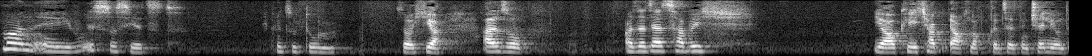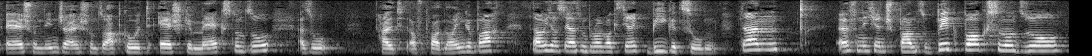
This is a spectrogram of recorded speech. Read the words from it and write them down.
Mann, ey, wo ist das jetzt? Ich bin zu dumm. So, hier. Also, also jetzt habe ich. Ja, okay, ich habe auch noch Prinzessin Shelly und Ash und Ninja Ash und so abgeholt, Ash gemaxt und so. Also halt auf Part 9 gebracht. Da habe ich aus der ersten Brawlbox direkt B gezogen. Dann öffne ich entspannt so Big Boxen und so.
